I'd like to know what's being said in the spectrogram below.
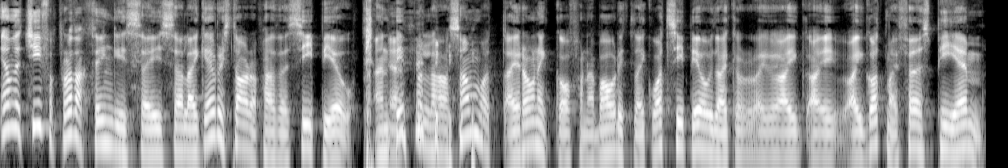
You know, the chief of product thing is, is uh, like every startup has a CPO, and yeah. people are somewhat ironic often about it. Like, what CPO? Like, I, I, I got my first PM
